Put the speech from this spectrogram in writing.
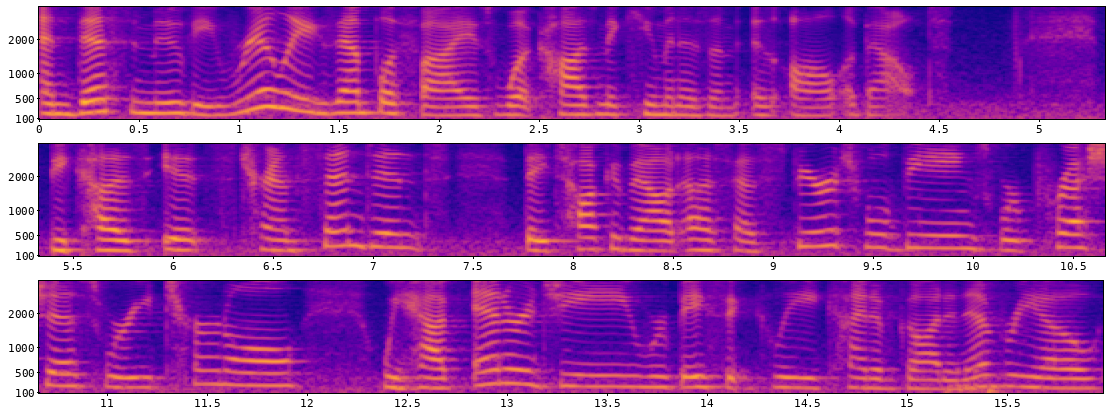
And this movie really exemplifies what cosmic humanism is all about because it's transcendent. They talk about us as spiritual beings, we're precious, we're eternal, we have energy, we're basically kind of God in embryo,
